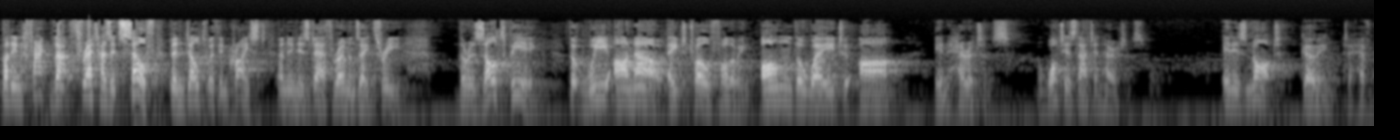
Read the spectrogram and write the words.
but in fact that threat has itself been dealt with in Christ and in his death. Romans 8, 3. The result being that we are now, 812 following, on the way to our inheritance. What is that inheritance? It is not going to heaven.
